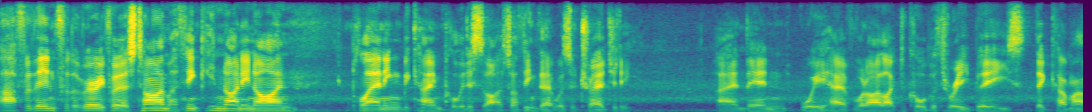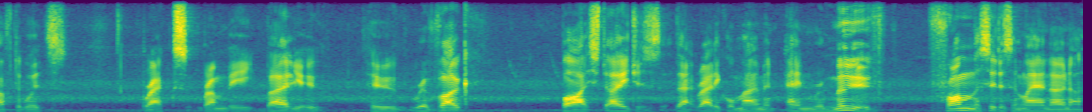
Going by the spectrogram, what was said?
after then, for the very first time, I think in 99, planning became politicised. I think that was a tragedy. And then we have what I like to call the three Bs that come afterwards Bracks, Brumby, Baillieu, who revoke by stages that radical moment and remove from the citizen landowner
